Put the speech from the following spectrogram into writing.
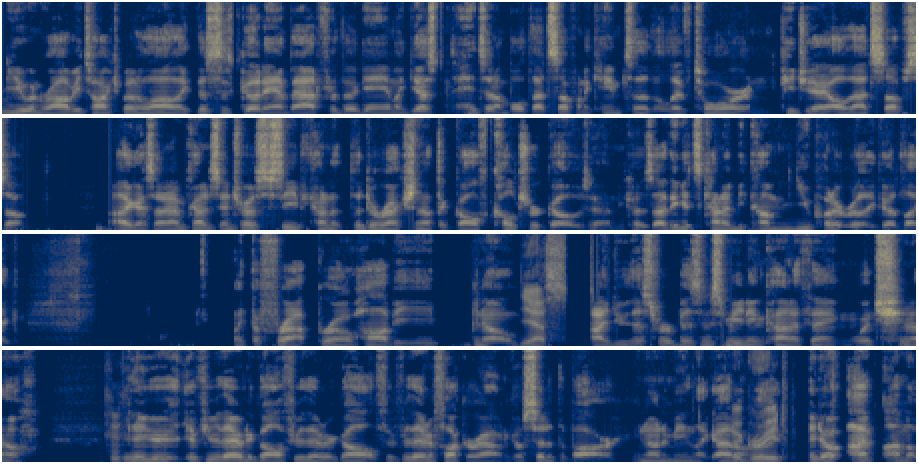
you and Robbie talked about it a lot. Like this is good and bad for the game. Like you guys hinted on both that stuff when it came to the LIV Tour and PGA, all that stuff. So, like I said, I'm kind of interested to see kind of the direction that the golf culture goes in because I think it's kind of become. You put it really good, like like the frat bro hobby. You know, Yes. I do this for a business meeting kind of thing. Which you know, you know you're, if you're there to golf, you're there to golf. If you're there to fuck around, go sit at the bar. You know what I mean? Like I don't Agreed. you know, I'm I'm a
